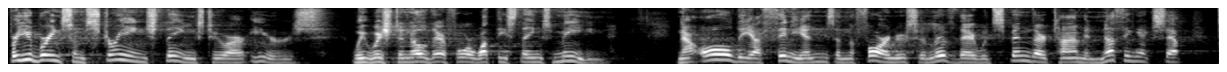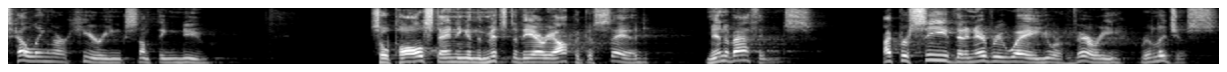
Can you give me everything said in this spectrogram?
For you bring some strange things to our ears. We wish to know, therefore, what these things mean. Now, all the Athenians and the foreigners who lived there would spend their time in nothing except telling or hearing something new. So Paul, standing in the midst of the Areopagus, said, Men of Athens, I perceive that in every way you are very religious.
